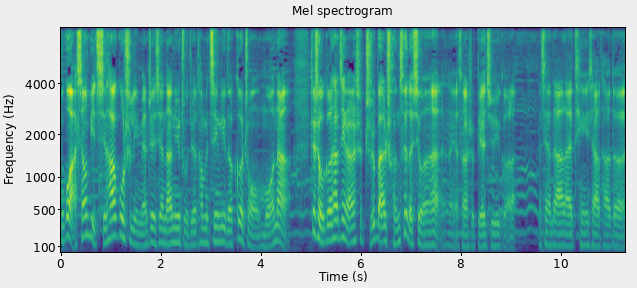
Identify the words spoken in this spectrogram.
不过啊，相比其他故事里面这些男女主角他们经历的各种磨难，这首歌它竟然是直白纯粹的秀恩爱，那也算是别具一格了。那现在大家来听一下它的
